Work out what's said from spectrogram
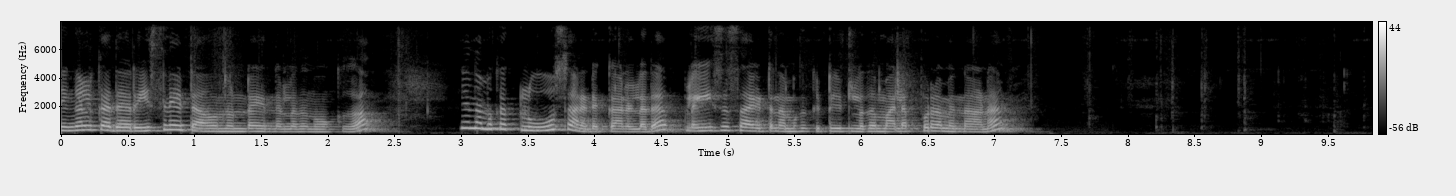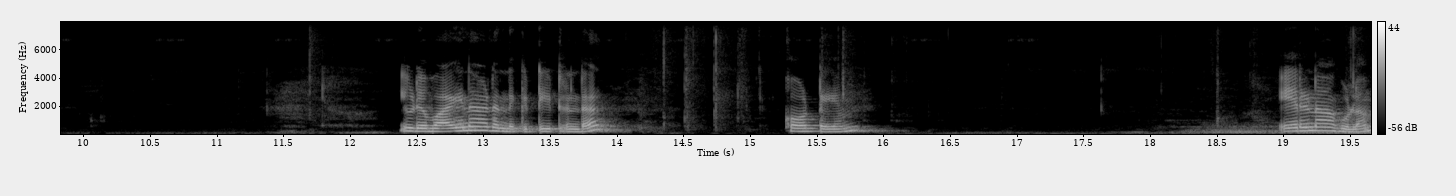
നിങ്ങൾക്കത് റീസണേറ്റ് ആവുന്നുണ്ടോ എന്നുള്ളത് നോക്കുക. ഇനി നമുക്ക് ക്ലൂസ് ആണ് എടുക്കാനുള്ളത്. പ്ലേസസ് ആയിട്ട് നമുക്ക് കിട്ടിയിട്ടുള്ളത് മലപ്പുറം എന്നാണ്. ഇവിടെ വയനാട് എന്ന് കിട്ടിയിട്ടുണ്ട്. കോട്ടയം. എറണാകുളം.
